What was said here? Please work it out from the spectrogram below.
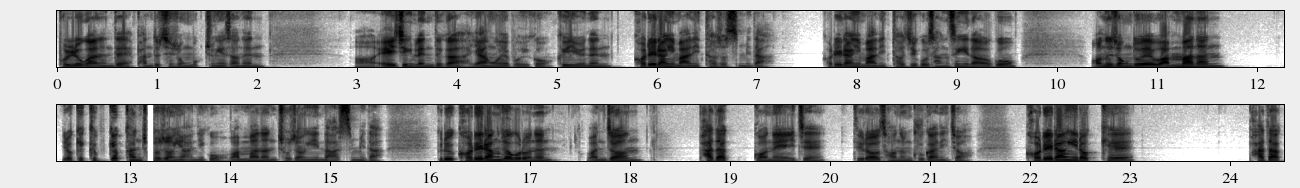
보려고 하는데 반도체 종목 중에서는 어, 에이직랜드가 양호해 보이고 그 이유는 거래량이 많이 터졌습니다. 거래량이 많이 터지고 상승이 나오고 어느 정도의 완만한 이렇게 급격한 조정이 아니고 완만한 조정이 나왔습니다. 그리고 거래량적으로는 완전 바닥권에 이제 들어서는 구간이죠. 거래량 이렇게 바닥,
